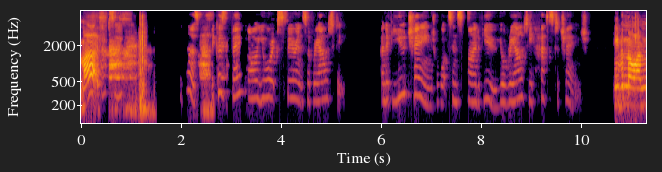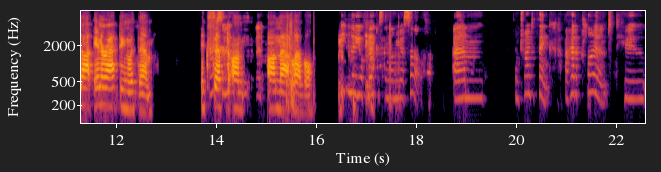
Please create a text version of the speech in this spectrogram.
must. Absolutely. It does because they are your experience of reality. And if you change what's inside of you, your reality has to change. Even though I'm not interacting with them, except Absolutely. on on that level. Even though you're focusing on yourself. Um, I'm trying to think. I had a client who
